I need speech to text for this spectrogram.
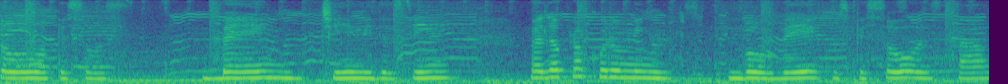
Sou uma pessoa bem tímida, assim, mas eu procuro me envolver com as pessoas e tal.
